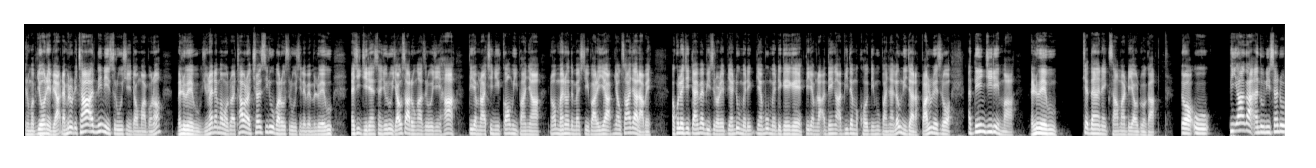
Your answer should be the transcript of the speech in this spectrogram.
ကျွန်တော်မပြောနဲ့ဗျာဒါပေမဲ့လို့တခြားအသင်းတွေဆိုလို့ရှိရင်တောင်မှပေါ့နော်မလွယ်ဘူး United မှာပေါ့တော့ထားပါတော့ Chelsea တို့ဘာလို့ဆိုလို့ရှိရင်လည်းမလွယ်ဘူးလက်ရှိ Jadon Sancho တို့ရောက်စားတော့ငါဆိုလို့ရှိရင်ဟာတည်တယ်မလားအချင်းကြီးကောင်းပြီဘာညာနော် Man of the Match တွေဘာတွေရမြောက်စားကြတာပဲအခုလက်ရှိတိုင်ဘက်ပြီဆိုတော့လေပြန်တုမယ်ပြန်ပို့မယ်တကယ်ကဲတည်တယ်မလားအသင်းကအပြည့်သက်မခေါ်တင်မှုဘာညာလုပ်နေကြတာဘာလို့လဲဆိုတော့အသင်းကြီးတွေမှာမလွယ်ဘူးဖြတ်တန်းတဲ့ကစားမတယောက်တို့ကဆိုတော့ဟို PR ကအန်တိုနီဆန်တို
